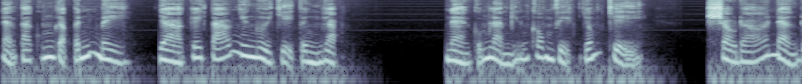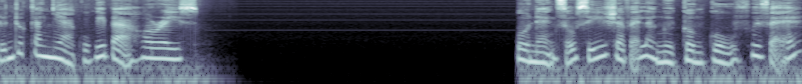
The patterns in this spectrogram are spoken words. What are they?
nàng ta cũng gặp bánh mì và cây táo như người chị từng gặp. Nàng cũng làm những công việc giống chị. Sau đó nàng đến trước căn nhà của quý bà Horace. Cô nàng xấu xí ra vẻ là người cần cù vui vẻ.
